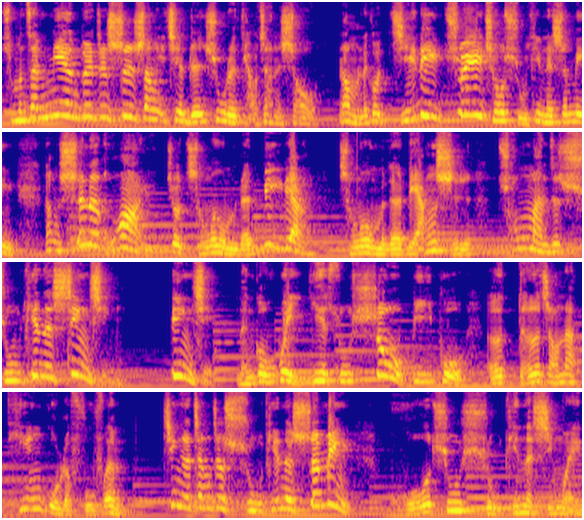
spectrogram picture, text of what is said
使我们在面对这世上一切人数的挑战的时候，让我们能够竭力追求属天的生命，让神的话语就成为我们的力量，成为我们的粮食，充满着属天的性情，并且能够为耶稣受逼迫而得着那天国的福分，进而将这属天的生命活出属天的行为，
